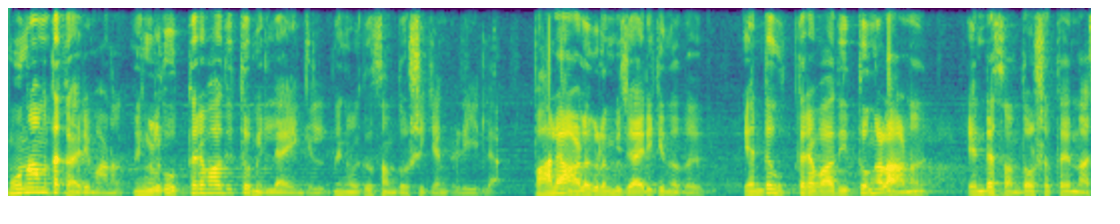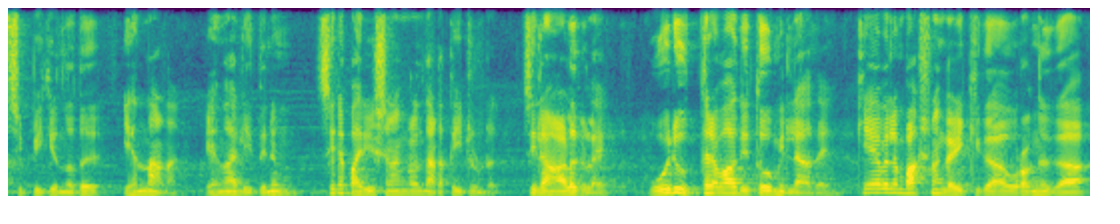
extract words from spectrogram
മൂന്നാമത്തെ കാര്യമാണ് നിങ്ങൾക്ക് ഉത്തരവാദിത്വമില്ല എങ്കിൽ നിങ്ങൾക്ക് സന്തോഷിക്കാൻ കഴിയില്ല. പല ആളുകളും വിചാരിക്കുന്നത് എന്റെ ഉത്തരവാദിത്വങ്ങളാണ് എന്റെ സന്തോഷത്തെ നശിപ്പിക്കുന്നത് എന്നാണ്. എന്നാൽ ഇതിനും ചില പരീക്ഷണങ്ങൾ നടത്തിയിട്ടുണ്ട്. ചില ആളുകളെ ഒരു ഉത്തരവാദിത്വവുമില്ലാതെ കേവലം ഭക്ഷണം കഴിക്കുക ഉറങ്ങുക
